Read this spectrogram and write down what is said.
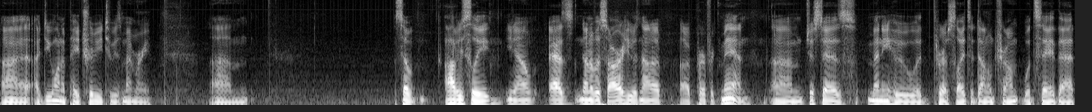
uh, I do want to pay tribute to his memory. Um, so, obviously, you know, as none of us are, he was not a, a perfect man. Um, just as many who would throw slights at Donald Trump would say that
